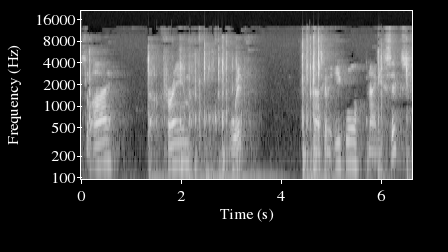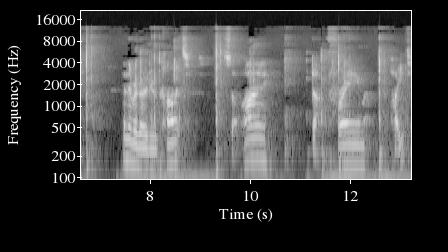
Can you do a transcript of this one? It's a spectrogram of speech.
sub i dot frame width. That's going to equal 96. And then we're going to do comet sub i dot frame height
